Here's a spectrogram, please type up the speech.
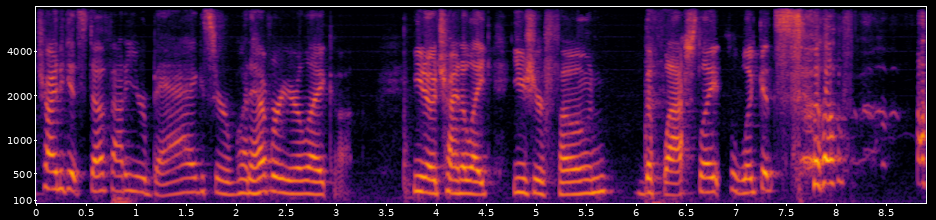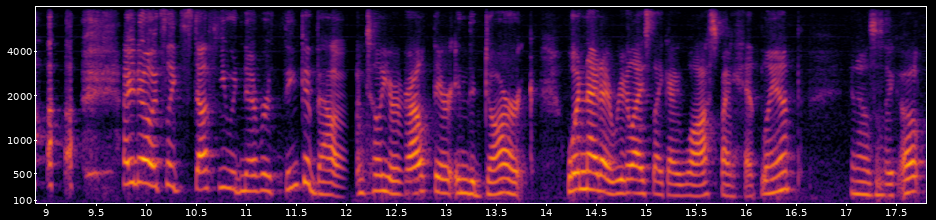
trying to get stuff out of your bags or whatever. You're like, uh, you know, trying to like use your phone, the flashlight to look at stuff. I know it's like stuff you would never think about until you're out there in the dark. One night I realized like I lost my headlamp and I was like, "Oh,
